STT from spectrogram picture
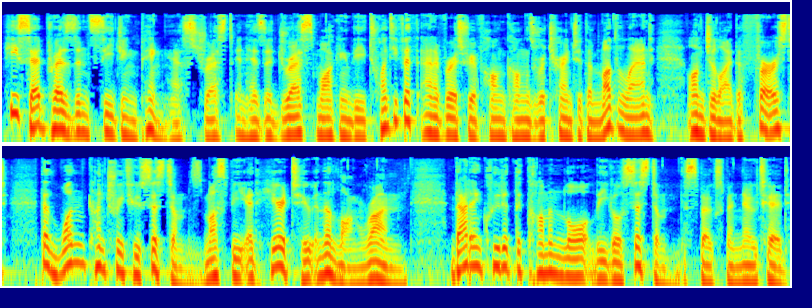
He said President Xi Jinping has stressed in his address marking the 25th anniversary of Hong Kong's return to the motherland on July the 1st that one country, two systems must be adhered to in the long run. That included the common law legal system, the spokesman noted.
